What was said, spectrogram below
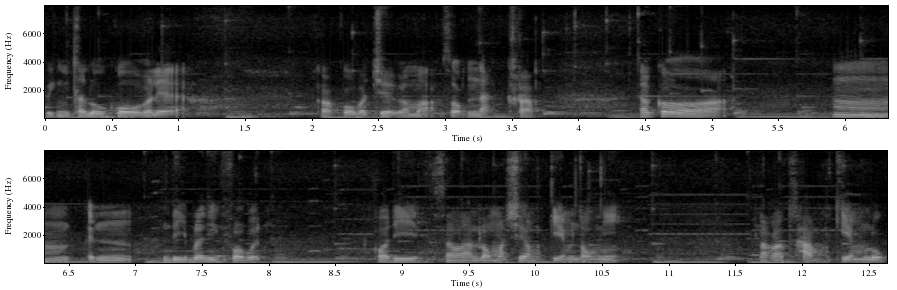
วิ่งทะลุโกไปเลยก็โกพัชเชอร์ก็เหมาะสมนะครับ แล้วก็อืมเป็น deep running forward ก็ดีสามารถลงมาเชื่อมเกมตรงนี้ แล้วก็ทำเกมลุก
